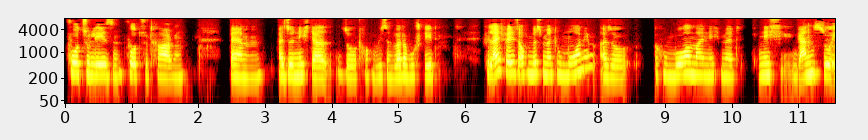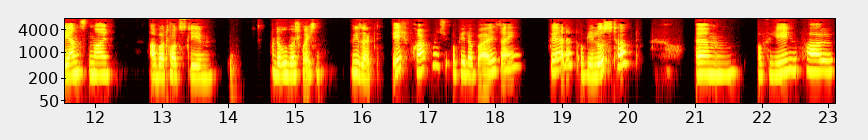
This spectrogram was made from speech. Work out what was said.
vorzulesen, vorzutragen. Ähm, also nicht da so trocken, wie es im Wörterbuch steht. Vielleicht werde ich es auch ein bisschen mit Humor nehmen. Also Humor meine ich mit nicht ganz so ernst meinen, aber trotzdem darüber sprechen. Wie gesagt, ich frage mich, ob ihr dabei sein werdet, ob ihr Lust habt. Ähm, auf jeden Fall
